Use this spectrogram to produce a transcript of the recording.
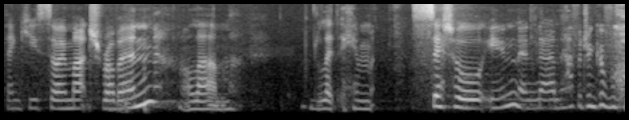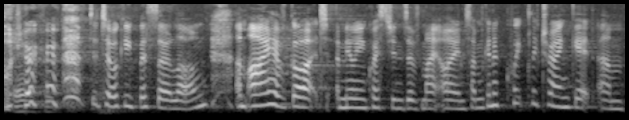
Thank you so much, Robin. I'll um, let him settle in and um, have a drink of water after talking for so long. Um, I have got a million questions of my own, so I'm going to quickly try and get um,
